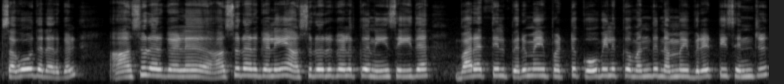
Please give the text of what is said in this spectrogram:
சகோதரர்கள் அசுரர்கள் அசுரர்களே அசுரர்களுக்கு நீ செய்த வரத்தில் பெருமைப்பட்டு கோவிலுக்கு வந்து நம்மை விரட்டி சென்று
